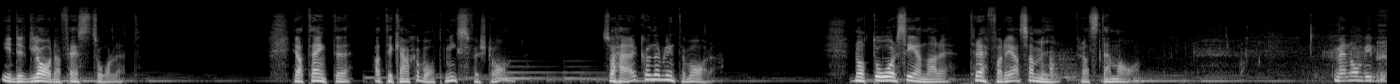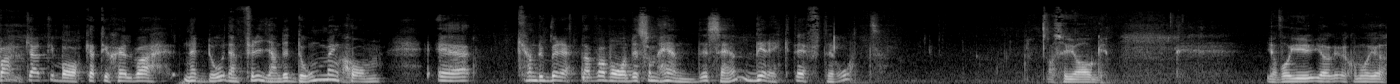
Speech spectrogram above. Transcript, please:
i det glada festsålet. Jag tänkte att det kanske var ett missförstånd. Så här kunde det väl inte vara. Något år senare träffade jag Samir för att stämma av. Men om vi backar tillbaka till själva när då den friande domen kom. Eh, kan du berätta vad var det som hände sen direkt efteråt? Alltså jag Jag var ju, jag, jag kommer ihåg jag,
